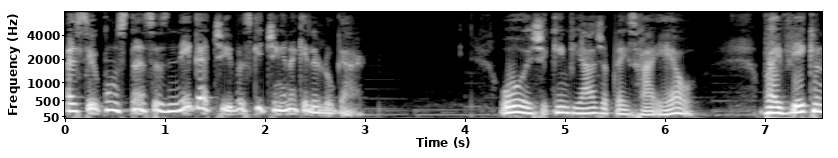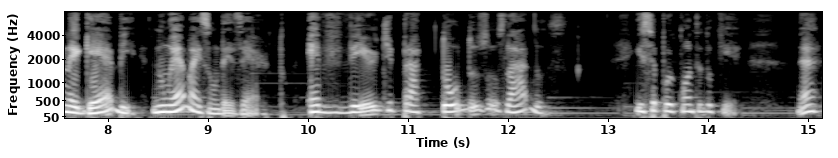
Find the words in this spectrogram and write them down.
as circunstâncias negativas que tinha naquele lugar. Hoje, quem viaja para Israel vai ver que o Negueb não é mais um deserto, é verde para todos os lados. Isso é por conta do quê? Né?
